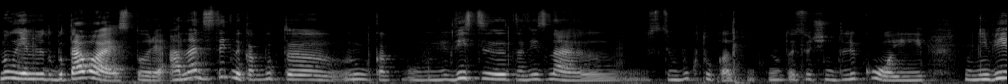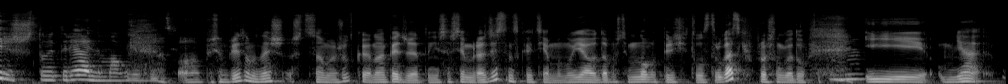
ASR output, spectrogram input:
ну, я имею в виду бытовая история, она действительно как будто, ну, как весь, не знаю, с Тимбукту какие-то, ну, то есть очень далеко, и не веришь, что это реально могло быть. А, При всем при этом, знаешь, что самое жуткое, но опять же, это не совсем рождественская тема, но я, вот, допустим, много перечитывал Стругацких в прошлом году, Мгм. и у меня э,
